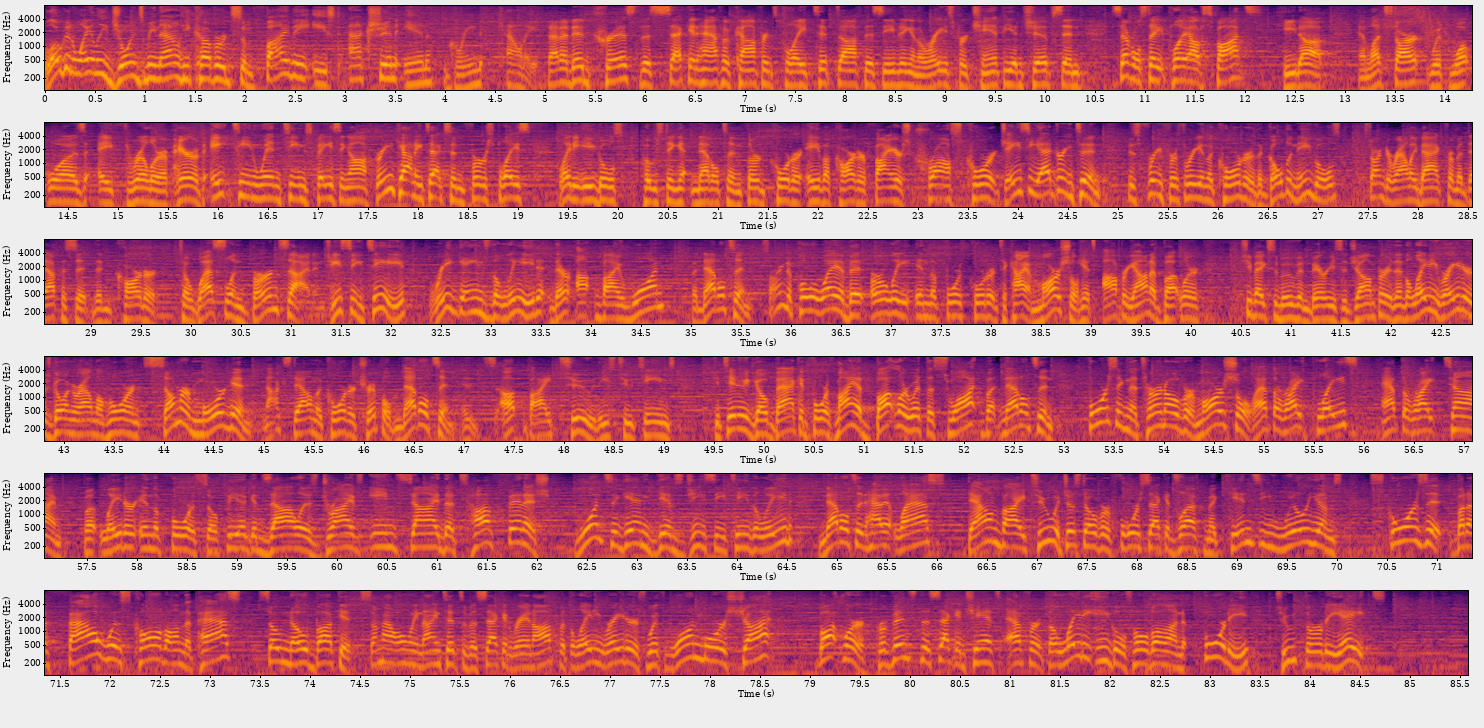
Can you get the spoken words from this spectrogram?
Logan Whaley joins me now. He covered some 5A East action in Greene County. That I did, Chris. The second half of conference play tipped off this evening in the race for championships and several state playoff spots heat up. And let's start with what was a thriller. A pair of 18 win teams facing off. Greene County Tech's in first place. Lady Eagles hosting Nettleton. Third quarter, Ava Carter fires cross court. JC Edrington is free for three in the quarter. The Golden Eagles starting to rally back from a deficit. Then Carter to Westland Burnside. And GCT regains the lead. They're up by one. But Nettleton starting to pull away a bit early in the fourth quarter. Takaya Marshall hits Aubriana Butler she makes a move and buries a jumper. Then the Lady Raiders going around the horn. Summer Morgan knocks down the corner triple. Nettleton is up by two. These two teams continue to go back and forth. Maya Butler with the swat, but Nettleton forcing the turnover. Marshall at the right place at the right time. But later in the fourth, Sofia Gonzalez drives inside. The tough finish once again gives GCT the lead. Nettleton had it last, down by two with just over four seconds left. Mackenzie Williams scores it, but a foul was called on the pass, so no bucket. Somehow only nine tenths of a second ran off, but the Lady Raiders with one more shot Butler prevents the second chance effort. The Lady Eagles hold on 40 to 38.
